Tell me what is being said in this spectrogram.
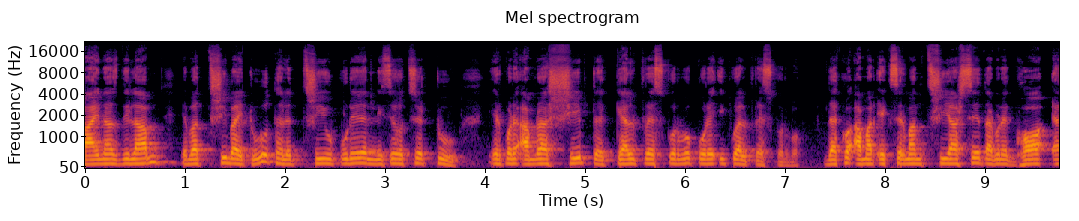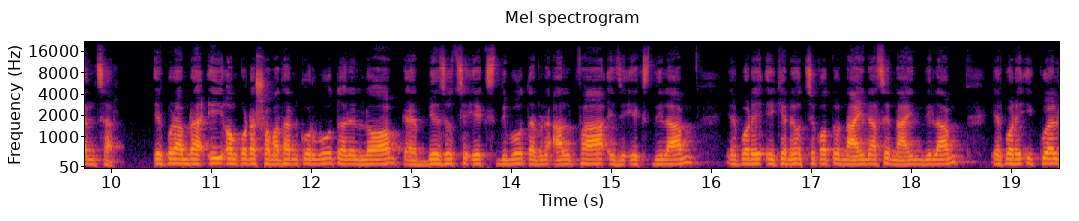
মাইনাস দিলাম, এবার থ্রি বাই টু তাহলে থ্রি উপরে, নিচে হচ্ছে টু এরপরে আমরা শিফট ক্যাল প্রেস করব, করে ইকুয়াল প্রেস করব। দেখো, আমার এক্সের মান থ্রি আসছে, তার মানে ঘ অ্যান্সার এরপর আমরা এই অঙ্কটা সমাধান করব, তাহলে লগ বেজ হচ্ছে এক্স দিব, তার মানে আলফা এই যে এক্স দিলাম। এরপরে এখানে হচ্ছে কত নাইন আছে নাইন দিলাম। এরপরে ইকুয়াল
